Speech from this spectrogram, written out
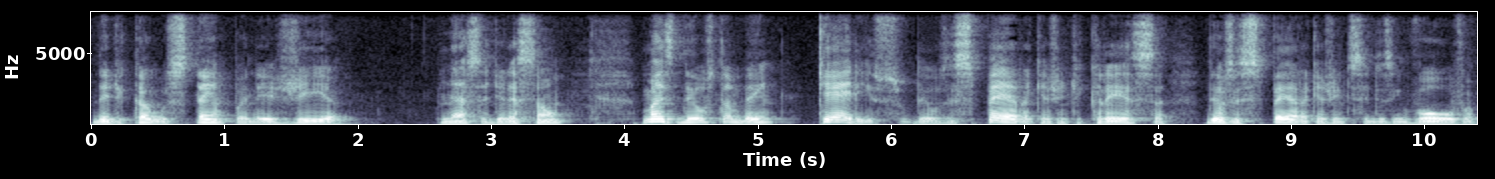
dedicamos tempo, energia nessa direção, mas Deus também quer isso. Deus espera que a gente cresça, Deus espera que a gente se desenvolva,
